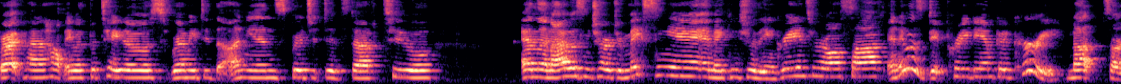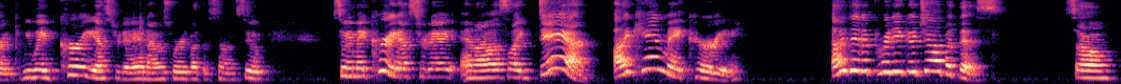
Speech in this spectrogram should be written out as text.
Brett kind of helped me with potatoes, Remy did the onions, Bridget did stuff too. And then I was in charge of mixing it and making sure the ingredients were all soft. And it was pretty damn good curry. Not, sorry, we made curry yesterday and I was worried about the stone soup. So we made curry yesterday and I was like, damn, I can make curry. I did a pretty good job at this. So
